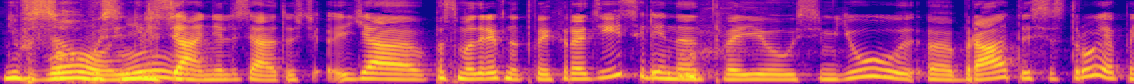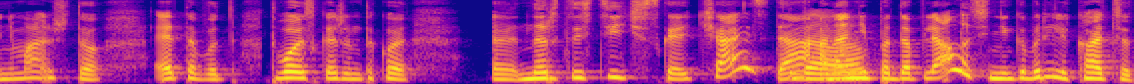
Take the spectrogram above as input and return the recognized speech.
не высовывайся, нельзя, нельзя. То есть я, посмотрев на твоих родителей, на твою семью, семью, э, брата, сестру, я понимаю, что это вот твой, скажем, такой нарциссическая часть, да, да, она не подавлялась и не говорили, Катя,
